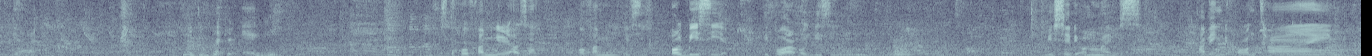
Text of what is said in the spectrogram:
egg yeah. You need to break your egg. It's the whole family outside. Whole family you see all busy Yeah. people are all busy. Busy their own lives having their own time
